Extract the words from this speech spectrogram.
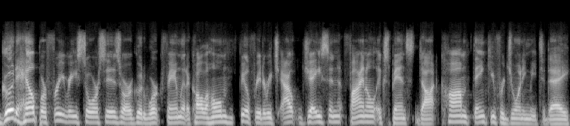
good help or free resources or a good work family to call a home, feel free to reach out, jasonfinalexpense.com. Thank you for joining me today,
